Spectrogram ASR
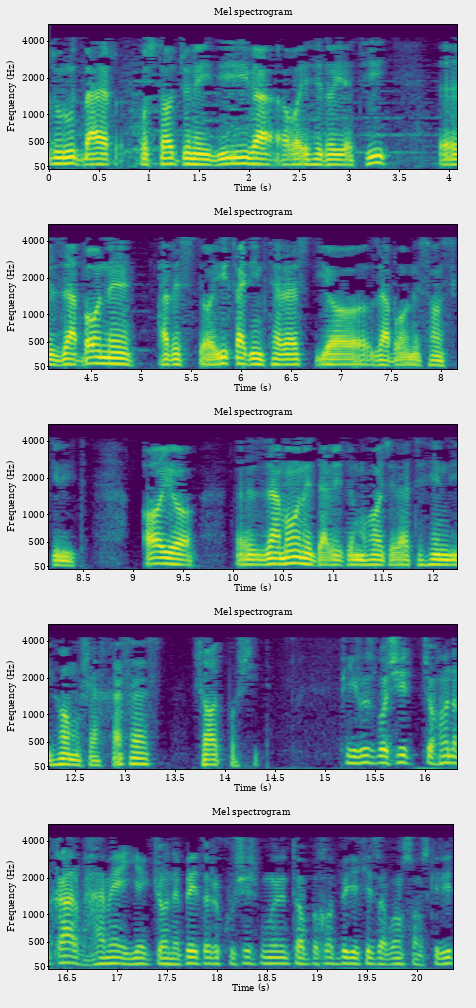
درود بر استاد جنیدی و آقای هدایتی. زبان اوستایی قدیمتر است یا زبان سانسکریت؟ آیا زمان دقیق مهاجرت هندی ها مشخص است؟ شاد باشید. پیروز باشید. جهان غرب همه یک جانبه داره کوشش می‌کنه تا بخواد بگه که زبان سانسکریت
